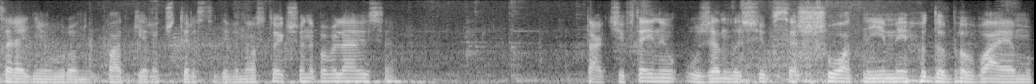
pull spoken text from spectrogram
Середній урон в Бадгера 490, якщо не помиляюся. Так, Чіфтейну вже лишився шотний, і ми його добиваємо.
